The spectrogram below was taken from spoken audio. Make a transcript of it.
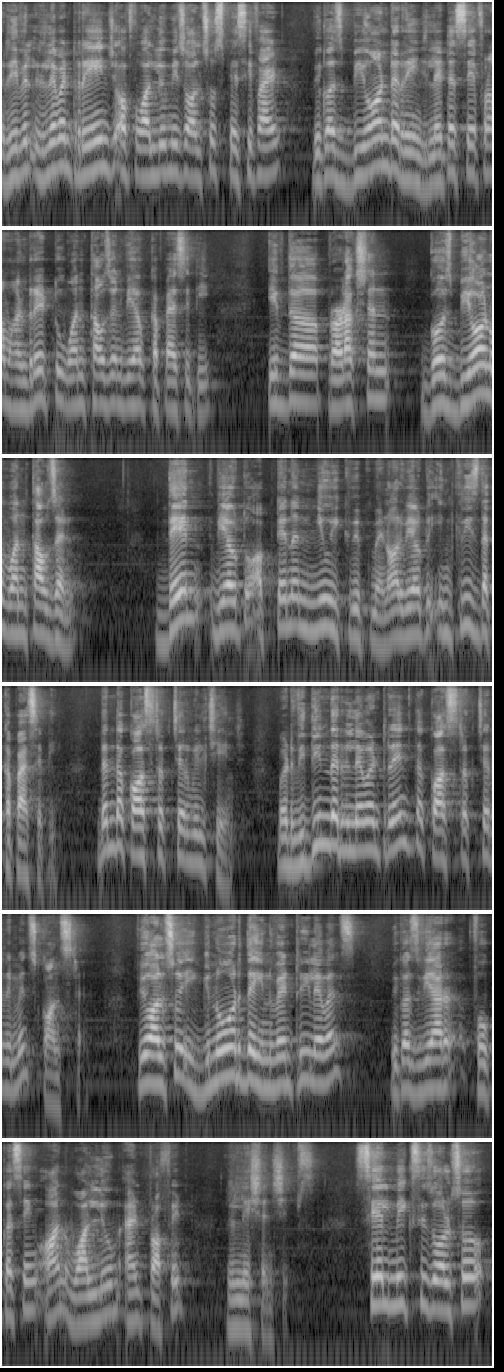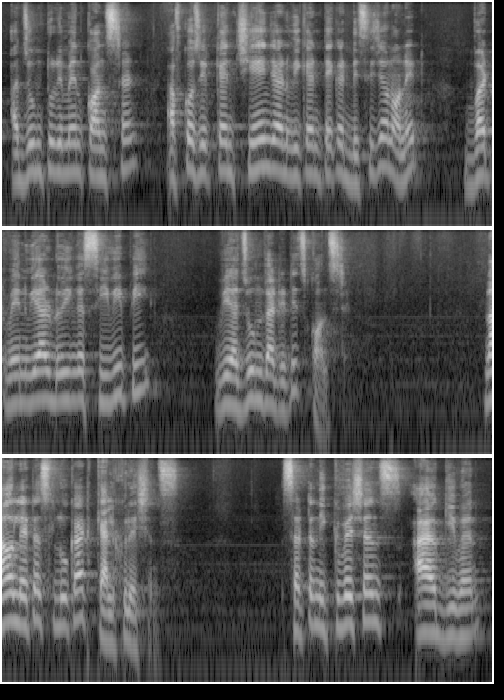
relevant range of volume is also specified because beyond the range let us say from 100 to 1000 we have capacity if the production goes beyond 1000 then we have to obtain a new equipment or we have to increase the capacity then the cost structure will change but within the relevant range the cost structure remains constant we also ignore the inventory levels because we are focusing on volume and profit relationships sale mix is also assumed to remain constant. Of course, it can change and we can take a decision on it, but when we are doing a CVP, we assume that it is constant. Now, let us look at calculations. Certain equations I have given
